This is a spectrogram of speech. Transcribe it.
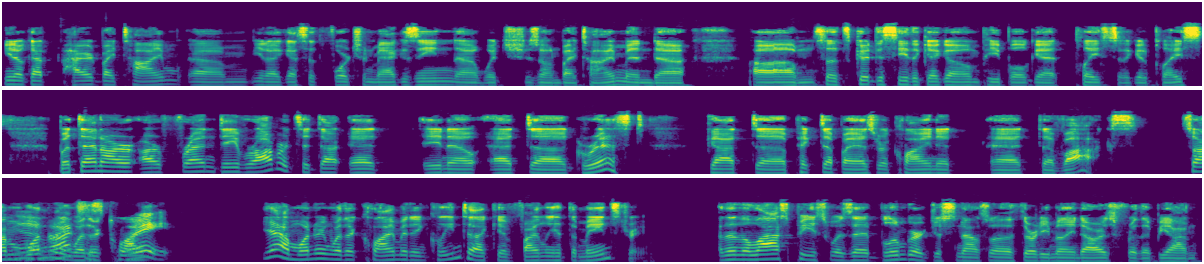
you know got hired by Time, um, you know I guess at Fortune magazine, uh, which is owned by Time, and uh, um, so it's good to see the GigaOM people get placed in a good place. But then our our friend Dave Roberts at, at you know at uh, Grist got uh, picked up by Ezra Klein at at uh, Vox. So I'm yeah, wondering Vox whether climate. Yeah, I'm wondering whether climate and clean tech have finally hit the mainstream. And then the last piece was that Bloomberg just announced another $30 million for the Beyond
